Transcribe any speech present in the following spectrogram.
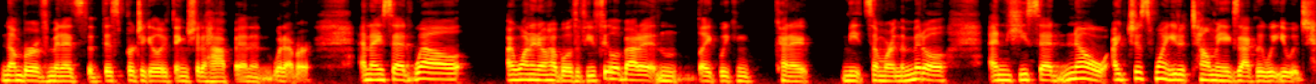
number of minutes that this particular thing should happen and whatever. And I said, Well, I want to know how both of you feel about it. And like we can kind of meet somewhere in the middle. And he said, No, I just want you to tell me exactly what you would do.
